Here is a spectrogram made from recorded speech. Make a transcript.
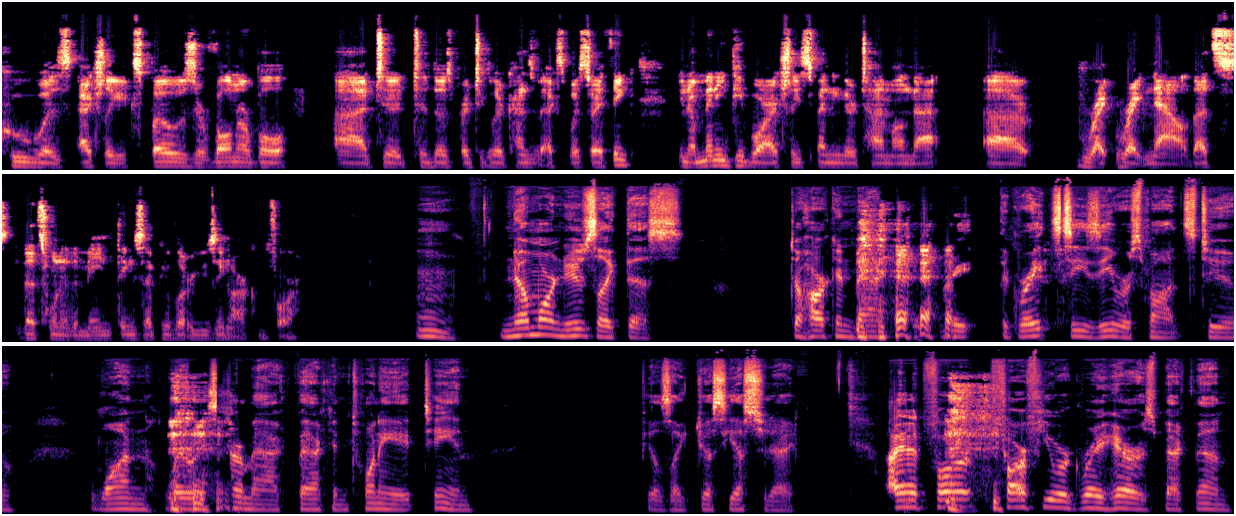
who was actually exposed or vulnerable uh, to to those particular kinds of exploits. So I think you know many people are actually spending their time on that uh, right right now. That's that's one of the main things that people are using Arkham for. Mm. No more news like this. To harken back to the, great, the great CZ response to one Larry Cermak back in 2018 Feels like just yesterday. I had far far fewer gray hairs back then.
